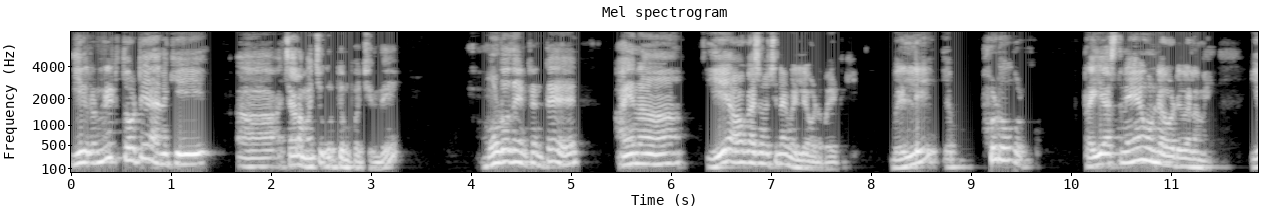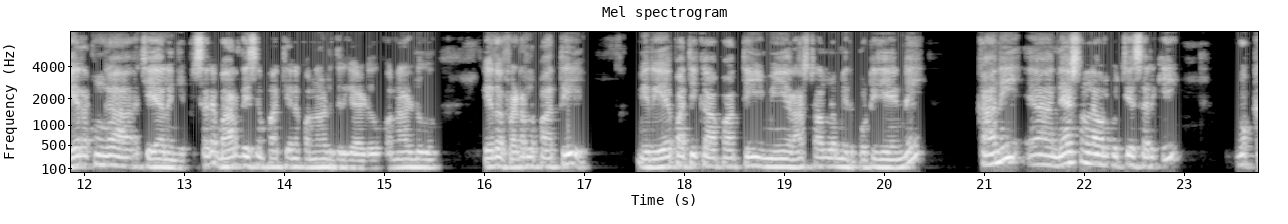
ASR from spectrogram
ఈ రెండింటితోటి ఆయనకి చాలా మంచి గుర్తింపు వచ్చింది. మూడోది ఏంటంటే ఆయన ఏ అవకాశం వచ్చినా వెళ్ళేవాడు బయటికి. వెళ్ళి ఎప్పుడు ట్రై చేస్తూనే ఉండేవాడు వీళ్ళని ఏ రకంగా చేయాలని చెప్పి. సరే భారతదేశం పార్టీ అని కొన్నాళ్ళు తిరిగాడు. కొన్నాళ్ళు ఏదో ఫెడరల్ పార్టీ మీరు ఏ పార్టీకి ఆ పార్టీ మీ రాష్ట్రాల్లో మీరు పోటీ చేయండి. కానీ నేషనల్ లెవెల్కి వచ్చేసరికి ఒక్క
